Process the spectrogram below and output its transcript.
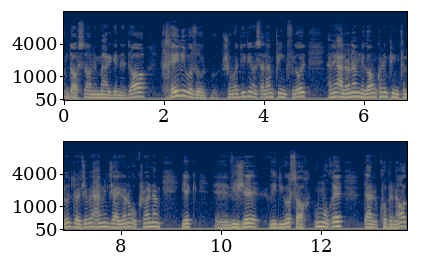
اون داستان مرگ ندا خیلی بزرگ بود. شما دیدی مثلا پینک فلوید؟ همین الان هم نگاه می‌کنیم پینک فلوید راجع به همین جریان اوکراین هم یک ویژه ویدیو ساخت. اون موقع در کوپنهاگ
